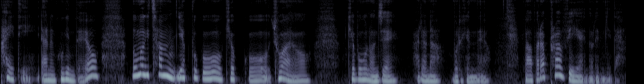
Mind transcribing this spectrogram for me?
하이디라는 곡인데요. 음악이 참 예쁘고 귀엽고 좋아요. 개봉은 언제 하려나 모르겠네요. 바바라 프라비의 노래입니다.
